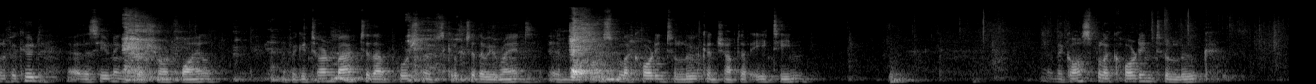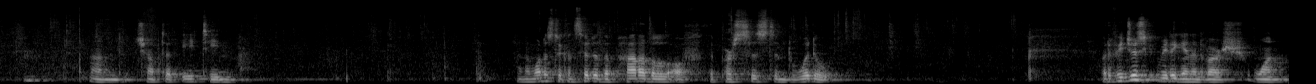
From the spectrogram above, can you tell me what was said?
Well, if we could uh, this evening for a short while, if we could turn back to that portion of scripture that we read in the Gospel according to Luke in chapter 18. The Gospel according to Luke and chapter 18. And I want us to consider the parable of the persistent widow. But if we just read again at verse 1,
